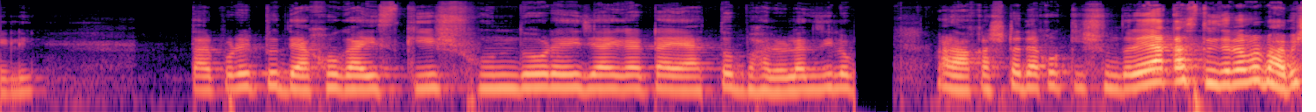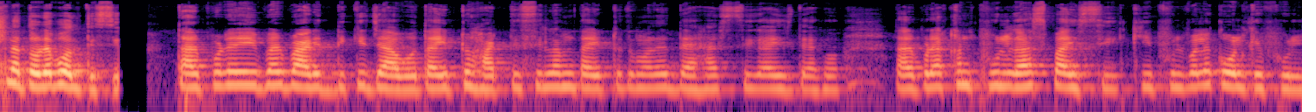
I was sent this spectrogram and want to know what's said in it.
নিলি। তারপরে একটু দেখো গাইস কি সুন্দর এই জায়গাটা। এত ভালো লাগছিল। আর আকাশটা দেখো কি সুন্দর। এই আকাশ, তুই যেন আবার ভাবিস না, তোরে বলতেছি। তারপরে এইবার বাড়ির দিকে যাব, তাই একটু হাঁটতেছিলাম, তাই একটু তোমাদের দেখাচ্ছি গাইস দেখো। তারপরে এখন ফুল গাছ পাইছি। কি ফুল বলে? কলকে ফুল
